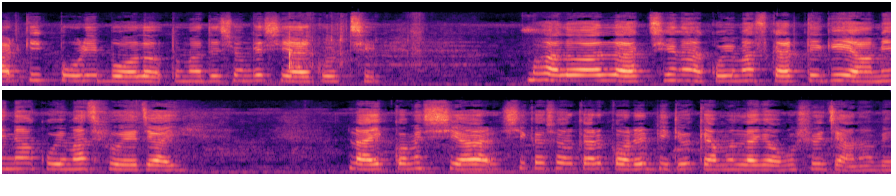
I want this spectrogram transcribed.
আর কি করি বলো, তোমাদের সঙ্গে শেয়ার করছি। ভালো আর লাগছে না, কই মাছ কাটতে গিয়ে আমি না কই মাছ হয়ে যাই। Like comment share Shikha Sarkar করের ভিডিও কেমন লাগে অবশ্যই জানাবে।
